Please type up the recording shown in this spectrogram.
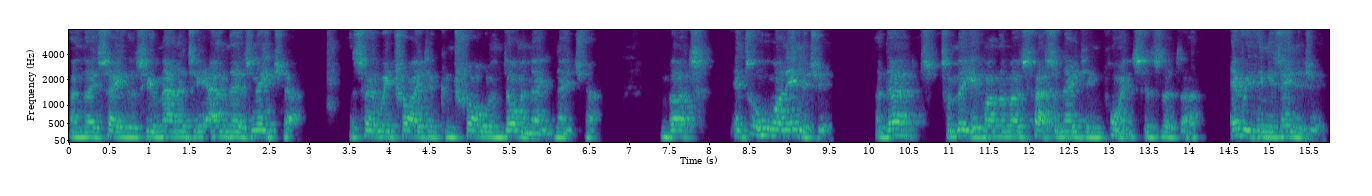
And they say there's humanity and there's nature. And so we try to control and dominate nature. But it's all one energy. And that, to me, is one of the most fascinating points is that uh, everything is energy.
